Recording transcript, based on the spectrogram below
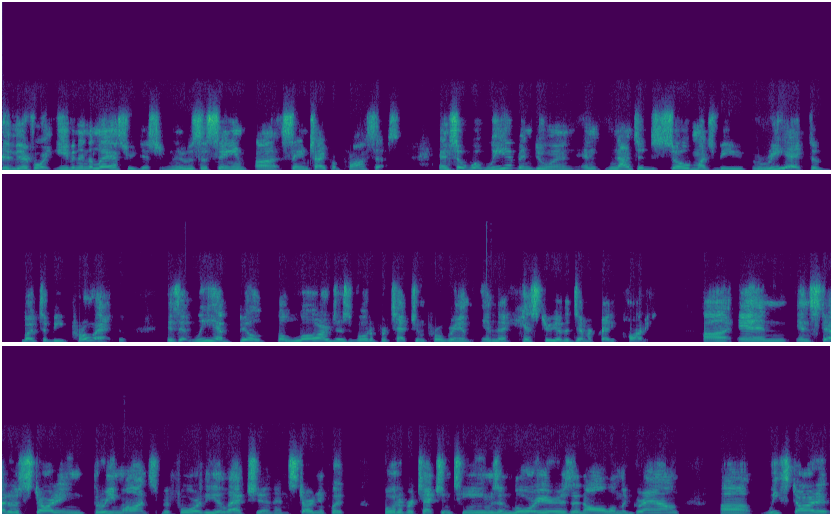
and therefore, even in the last redistricting, it was the same uh, same type of process. And so, what we have been doing, and not to so much be reactive, but to be proactive, is that we have built the largest voter protection program in the history of the Democratic Party. Uh, and instead of starting three months before the election and starting to put voter protection teams and lawyers and all on the ground, uh, we started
